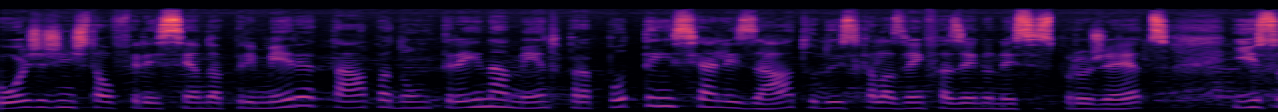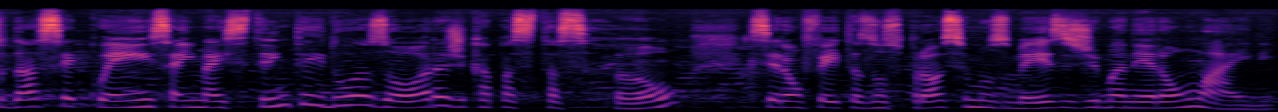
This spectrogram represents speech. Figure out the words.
Hoje a gente está oferecendo a primeira etapa de um treinamento para potencializar tudo isso que elas vêm fazendo nesses projetos e isso dá sequência em mais 32 horas de capacitação que serão feitas nos próximos meses de maneira online.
